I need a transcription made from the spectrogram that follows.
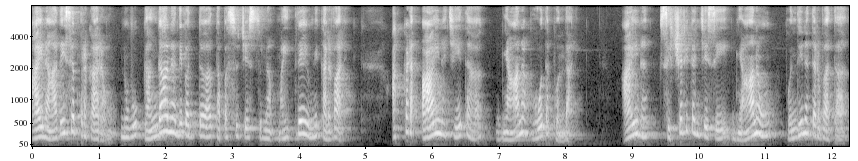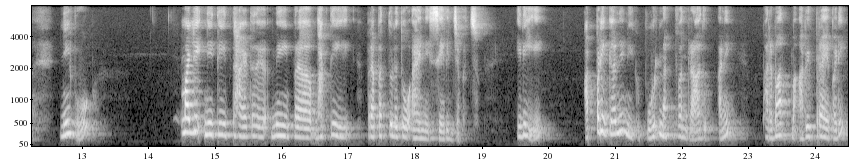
ఆయన ఆదేశం ప్రకారం నువ్వు గంగానది వద్ద తపస్సు చేస్తున్న మైత్రేయుణ్ణి కలవాలి. అక్కడ ఆయన చేత జ్ఞానబోధ పొందాలి. ఆయన శిక్షరికం చేసి జ్ఞానం పొందిన తర్వాత నీవు మళ్ళీ నీ తీర్థాట నీ ప్ర భక్తి ప్రపత్తులతో ఆయన్ని సేవించవచ్చు. ఇది అప్పటికి కానీ నీకు పూర్ణత్వం రాదు అని పరమాత్మ అభిప్రాయపడి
